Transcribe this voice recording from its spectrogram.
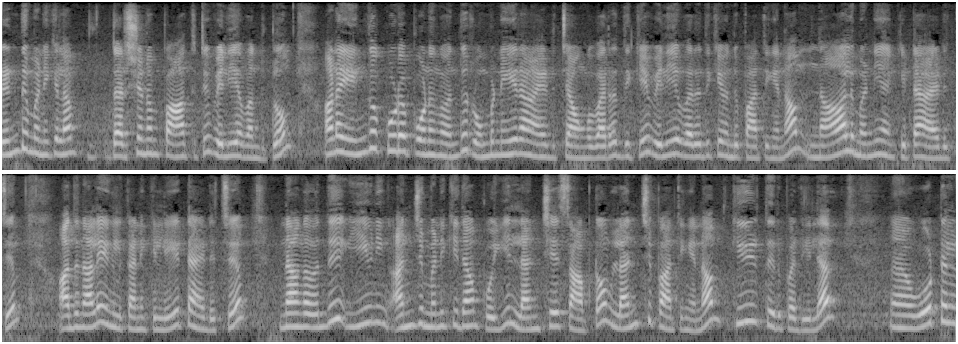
ரெண்டு மணிக்கெல்லாம் தரிசனம் பார்த்துட்டு வெளியே வந்துட்டோம். ஆனால் எங்கள் கூட போனவங்க வந்து ரொம்ப நேரம் ஆயிடுச்சு. அவங்க வர்றதுக்கே வெளியே வர்றதுக்கே வந்து பார்த்திங்கன்னா நாலு மணி கிட்ட ஆயிடுச்சு. அதனால எங்களுக்கு அன்றைக்கி லேட் ஆகிடுச்சு நாங்கள் வந்து ஈவினிங் அஞ்சு மணிக்கு தான் போய் லஞ்சே சாப்பிட்டோம். லஞ்சு பார்த்திங்கன்னா கீழ் திருப்பதியில் ஹோட்டல்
